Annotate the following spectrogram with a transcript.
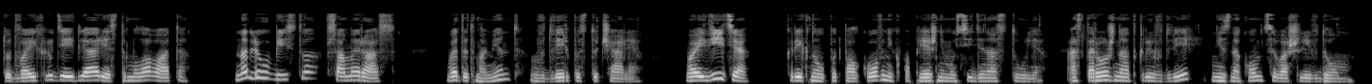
то двоих людей для ареста маловато. Но для убийства в самый раз». В этот момент в дверь постучали. «Войдите!» — крикнул подполковник, по-прежнему сидя на стуле. Осторожно открыв дверь, незнакомцы вошли в дом.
